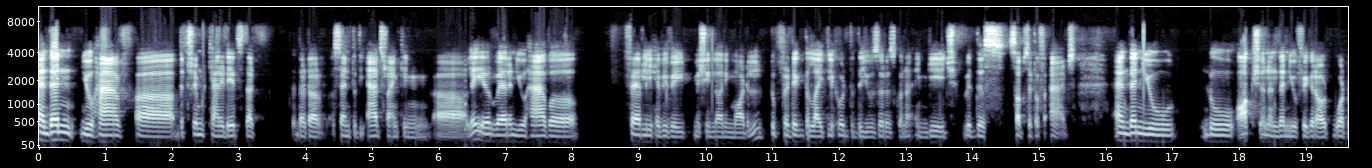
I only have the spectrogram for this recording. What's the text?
And then you have uh, the trimmed candidates that that are sent to the ads ranking uh, layer, wherein you have a fairly heavyweight machine learning model to predict the likelihood that the user is going to engage with this subset of ads. And then you do auction and then you figure out what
